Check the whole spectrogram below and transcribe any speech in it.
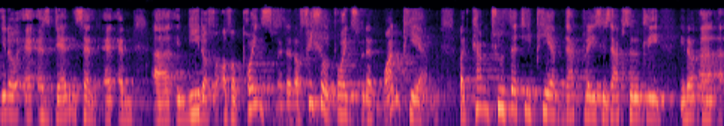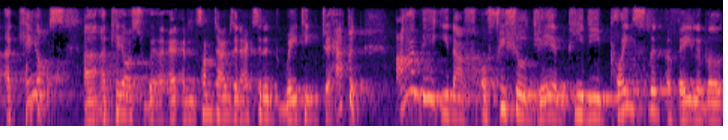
you know, as dense and, and uh, in need of, of a pointsman, an official pointsman at 1 p.m., but come 2.30 p.m., that place is absolutely, you know, a, a chaos, uh, a chaos and sometimes an accident waiting to happen. Are there enough official JMPD pointsmen available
